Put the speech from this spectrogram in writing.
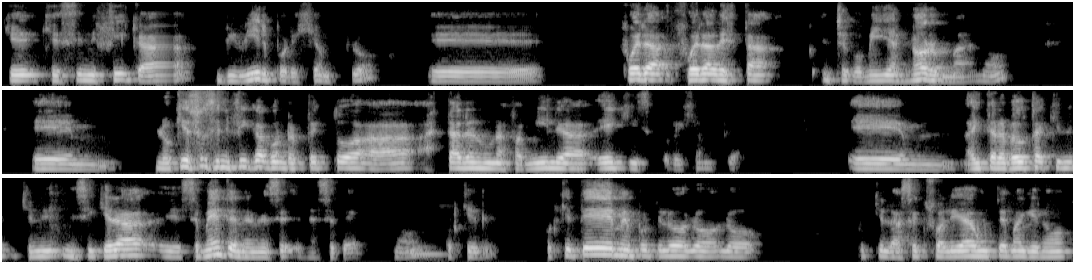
qué, qué significa vivir, por ejemplo, eh, fuera, fuera de esta, entre comillas, norma, ¿no? Eh, lo que eso significa con respecto a, a, estar en una familia X, por ejemplo, eh, hay terapeutas que, ni, siquiera eh, se meten en ese, en ese tema, ¿no? Mm. Porque, porque temen, porque, lo, lo, porque la sexualidad es un tema que no,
